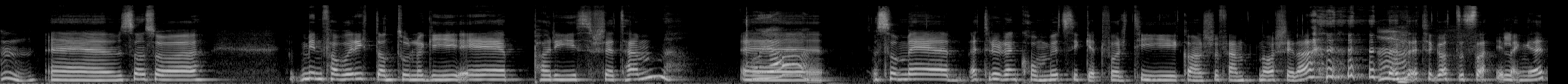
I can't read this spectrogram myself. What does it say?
Eh, sånn så Min favorittantologi er Paris Chetem. Eh, ja. Som er Jeg tror den kom ut sikkert for 10, kanskje 15 år siden. det er ikke godt å si lenger.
